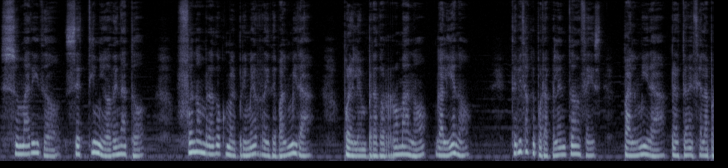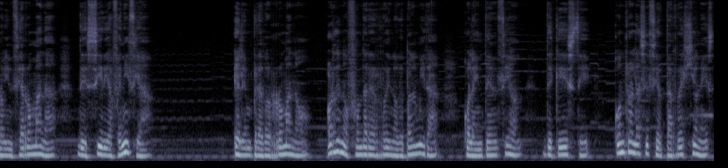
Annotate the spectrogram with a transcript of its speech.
su marido Septimio de Nato fue nombrado como el primer rey de Palmira por el emperador romano Galieno, debido a que por aquel entonces Palmira pertenece a la provincia romana de Siria Fenicia. El emperador romano ordenó fundar el reino de Palmira con la intención de que éste controlase ciertas regiones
